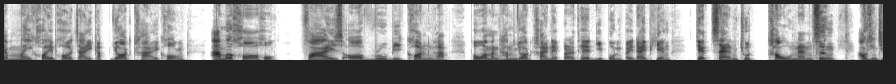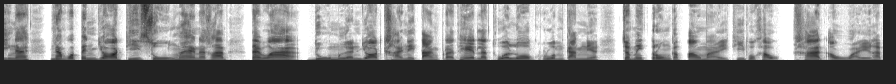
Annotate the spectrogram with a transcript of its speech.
จะไม่ค่อยพอใจกับยอดขายของ Armor Core 6 Files of Rubicon ครับ เพราะว่ามันทำยอดขายในประเทศญี่ปุ่นไปได้เพียง 700,000 ชุดเท่านั้น ซึ่งเอาจริง ๆ นะ นับว่าเป็นยอดที่สูงมากนะครับ แต่ว่าดูเหมือนยอดขายในต่างประเทศและทั่วโลกรวมกันเนี่ย จะไม่ตรงกับเป้าหมายที่พวกเขาคาดเอาไว้ครับ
